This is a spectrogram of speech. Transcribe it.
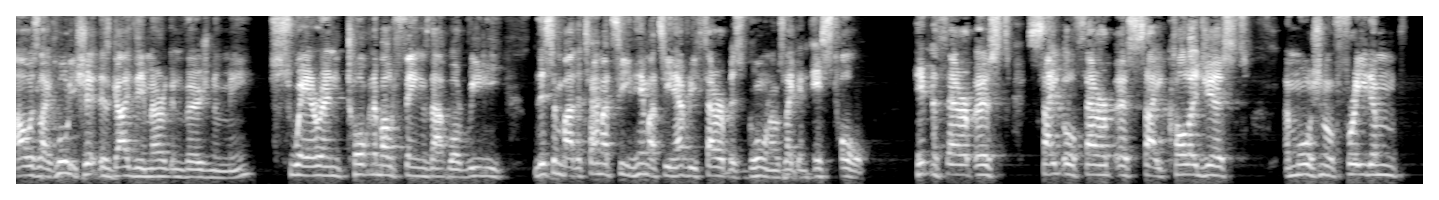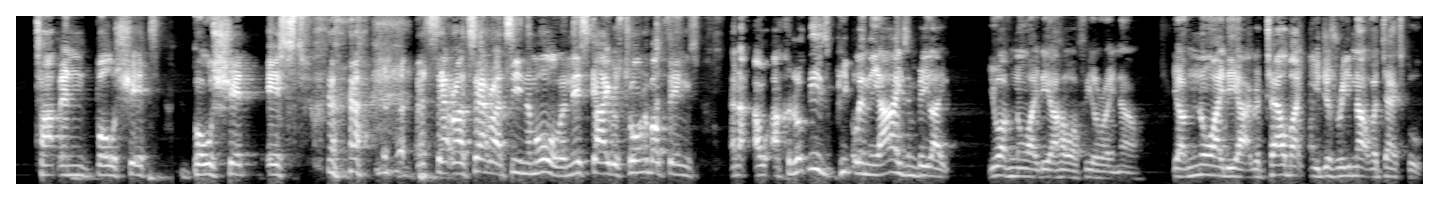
I was like, holy shit, this guy's the American version of me. Swearing, talking about things that were really. Listen, by the time I'd seen him, I'd seen every therapist going. I was like an ist hole. Hypnotherapist, psychotherapist, psychologist, emotional freedom, tapping bullshit, bullshitist, etc., etc. I'd seen them all, and this guy was talking about things, and I, I could look these people in the eyes and be like, "You have no idea how I feel right now. You have no idea. I could tell by you're just reading out of a textbook.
